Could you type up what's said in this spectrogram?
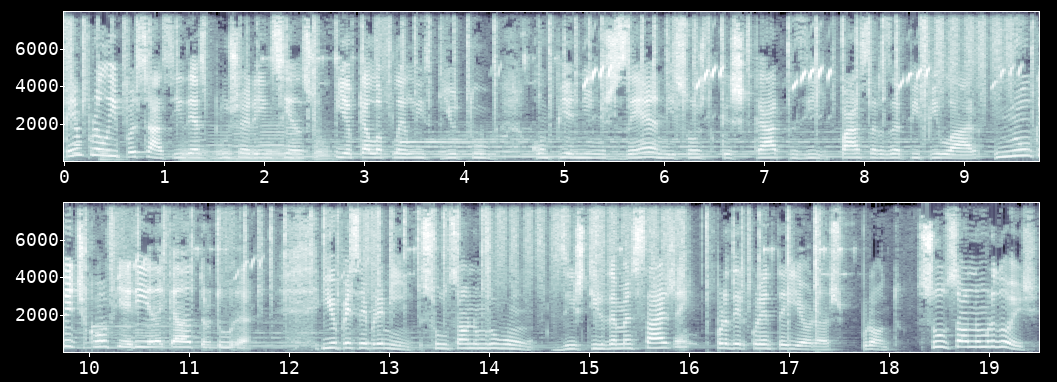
Quem por ali passasse e desse pelo cheiro a incenso e aquela playlist de YouTube com pianinhos zen e sons de e pássaros a pipilar, nunca desconfiaria daquela tortura. E eu pensei para mim, solução número 1, um, desistir da massagem, perder 40 euros. Pronto. Solução número 2,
